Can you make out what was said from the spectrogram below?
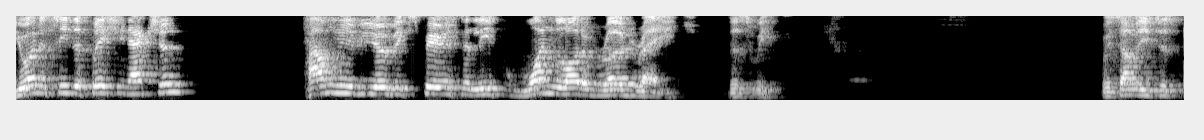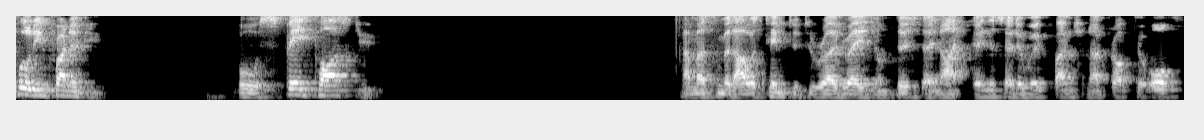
You want to see the flesh in action? How many of you have experienced at least one lot of road rage this week? Where somebody's just pulled in front of you or sped past you. I must admit, I was tempted to road rage on Thursday night. Glennis had a work function. I dropped her off.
